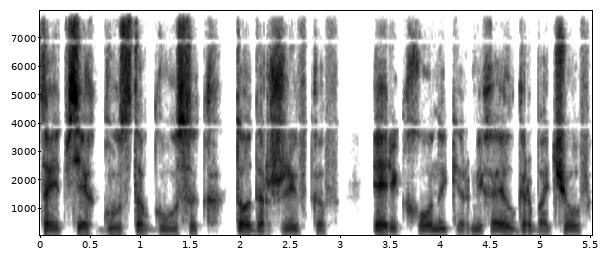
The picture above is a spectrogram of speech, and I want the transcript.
стоит всех Густав Гусок, Тодор Живков, Эрик Хонекер, Михаил Горбачев,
